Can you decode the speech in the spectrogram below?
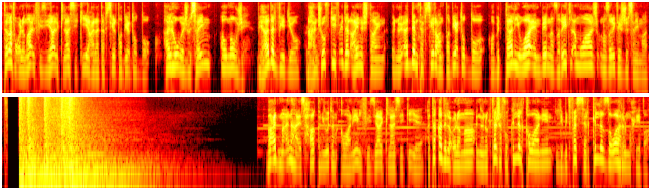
اختلف علماء الفيزياء الكلاسيكية على تفسير طبيعة الضوء. هل هو جسيم أو موجة؟ بهذا الفيديو رح نشوف كيف قدر أينشتاين أنه يقدم تفسير عن طبيعة الضوء وبالتالي يوائم بين نظرية الأمواج ونظرية الجسيمات. بعد ما أنهى إسحاق نيوتن قوانين الفيزياء الكلاسيكية أعتقد العلماء أنهم اكتشفوا كل القوانين اللي بتفسر كل الظواهر المحيطة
